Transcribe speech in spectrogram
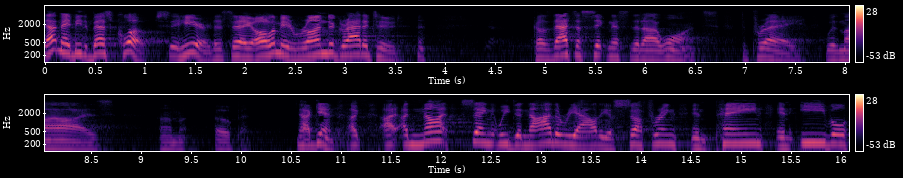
that may be the best quote here to say, "Oh, let me run to gratitude." Because that's a sickness that I want to pray with my eyes um, open. Now, again, I, am not saying that we deny the reality of suffering and pain and evil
